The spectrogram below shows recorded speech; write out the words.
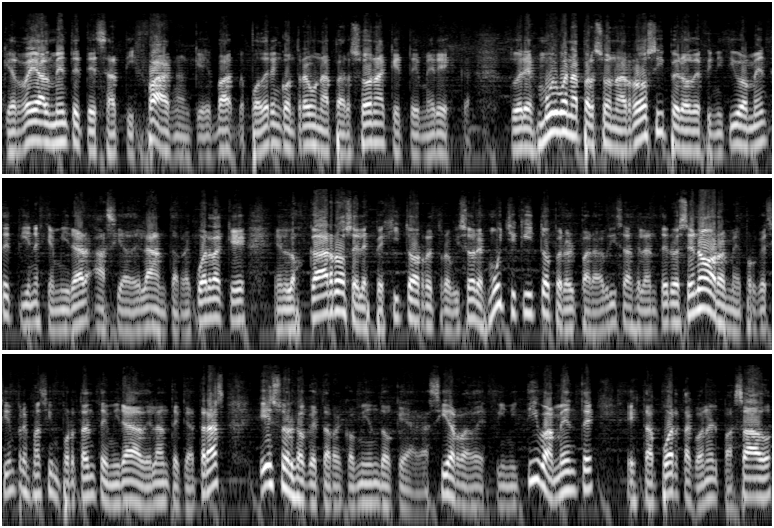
que realmente te satisfagan, que va a poder encontrar una persona que te merezca. Tú eres muy buena persona, Rosy, pero definitivamente tienes que mirar hacia adelante. Recuerda que en los carros el espejito retrovisor es muy chiquito, pero el parabrisas delantero es enorme, porque siempre es más importante mirar adelante que atrás. Eso es lo que te recomiendo que hagas. Cierra definitivamente esta puerta con el pasado.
